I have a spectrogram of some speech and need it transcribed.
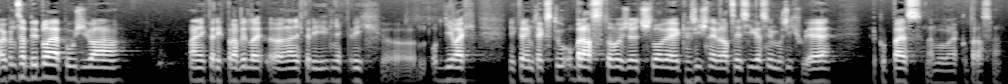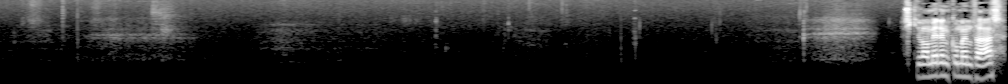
A dokonce Bible používá na některých, pravidle, eh, na některých, v některých eh, oddílech, v některým textu obraz toho, že člověk hříšnej vracející ke svým hříchu je jako pes nebo jako prase. Ještě mám jeden komentář,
